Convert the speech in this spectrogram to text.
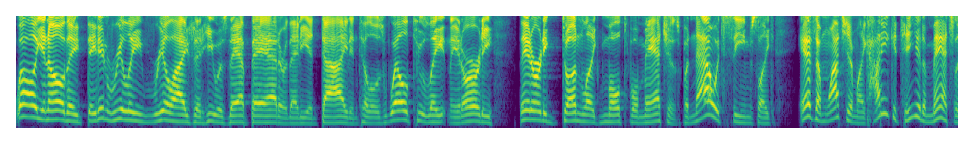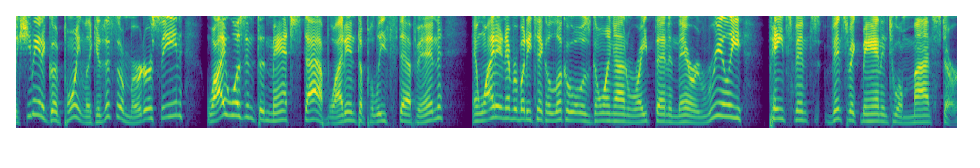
well, you know, they they didn't really realize that he was that bad or that he had died until it was well too late, and they had already they had already done like multiple matches. But now it seems like as I'm watching, I'm like, how do you continue to match? Like she made a good point. Like, is this a murder scene? Why wasn't the match stopped? Why didn't the police step in? And why didn't everybody take a look at what was going on right then and there? It really paints Vince, Vince McMahon into a monster.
